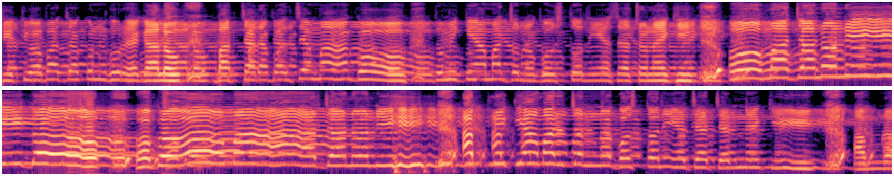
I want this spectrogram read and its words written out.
দ্বিতীয়বার যখন ঘুরে গেল বাচ্চাটা বলছে মা গো, তুমি কি আমার জন্য গোস্ত নিয়ে এসেছ নাকি? ও মা জাননী গো ও গো মা আপনি কি আমার জন্য গোস্ত নিয়ে এসেছেন নাকি? আমরা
